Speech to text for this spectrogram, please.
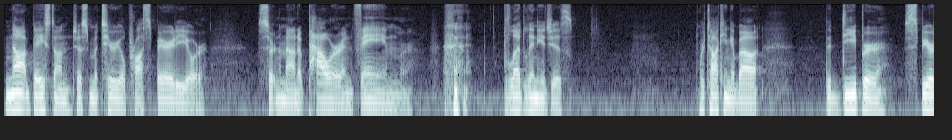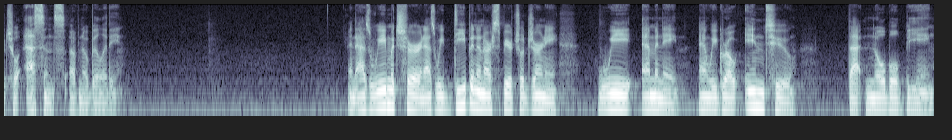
Not based on just material prosperity or certain amount of power and fame or blood lineages. We're talking about the deeper spiritual essence of nobility. And as we mature and as we deepen in our spiritual journey, we emanate and we grow into that noble being,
